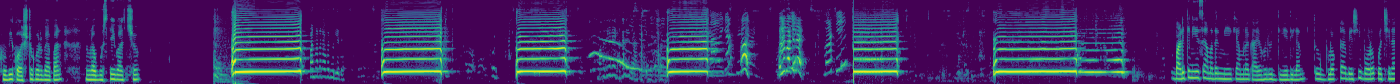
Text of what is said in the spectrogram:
খুবই কষ্টকর ব্যাপার, তোমরা বুঝতেই পারছ। হলুদ বাটি নে। বাড়িতে নিয়ে এসে আমাদের মেয়েকে আমরা গায়ে হলুদ দিয়ে দিলাম। তো ব্লগটা বেশি বড় করছি না,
